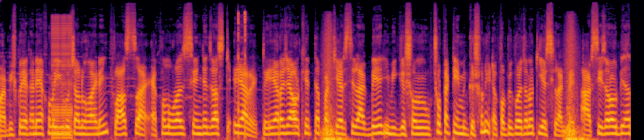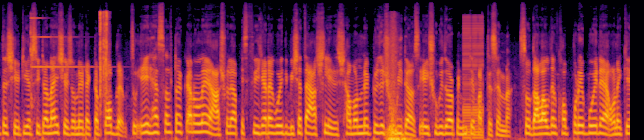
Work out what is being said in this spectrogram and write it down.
না। বিশেষ করে এখানে এখনও ইউরো চালু হয় নাই প্লাস এখন ওরা সিএনজেন জাস্ট এয়ারে তো এয়ারে যাওয়ার ক্ষেত্রে আপনার টিআরসি লাগবে ইমিগ্রেশন ছোট্ট একটা ইমিগ্রেশন এটা কমপ্লিট করার জন্য টিআরসি লাগবে। আর সিজনাল ভিসাতে সেই টিআরসিটা নাই, সেজন্য এটা একটা প্রবলেম তো এই হ্যাসালটার কারণে আসলে আপনি স্ত্রী ক্যাটাগরিতে বিষাতে আসলে সামান্য একটু যে সুবিধা আছে, এই সুবিধা আপনি নিতে পারতেছেন না। সো দালালদের খপ্পরে বইরে অনেকে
